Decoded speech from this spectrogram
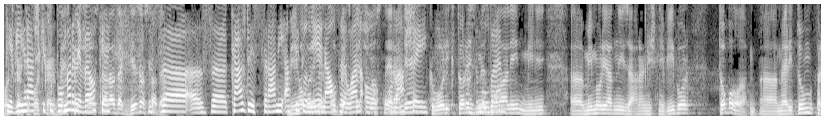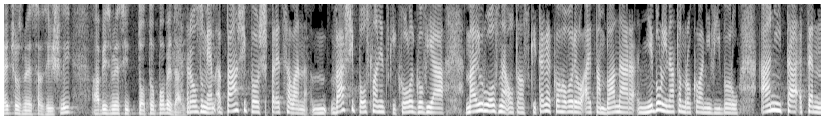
tie výhrážky sú pomerne veľké. Rada, z, z každej strany asi to nie je naozaj len o, o našej kvôli ktorej sme zvolali mini, uh, mimoriadný zahraničný výbor to bolo e, meritum, prečo sme sa zišli, aby sme si toto povedali. Rozumiem. Pán Šipoš, predsa len vaši poslaneckí kolegovia majú rôzne otázky. Tak ako hovoril aj pán Blanár, neboli na tom rokovaní výboru. Ani tá, ten,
